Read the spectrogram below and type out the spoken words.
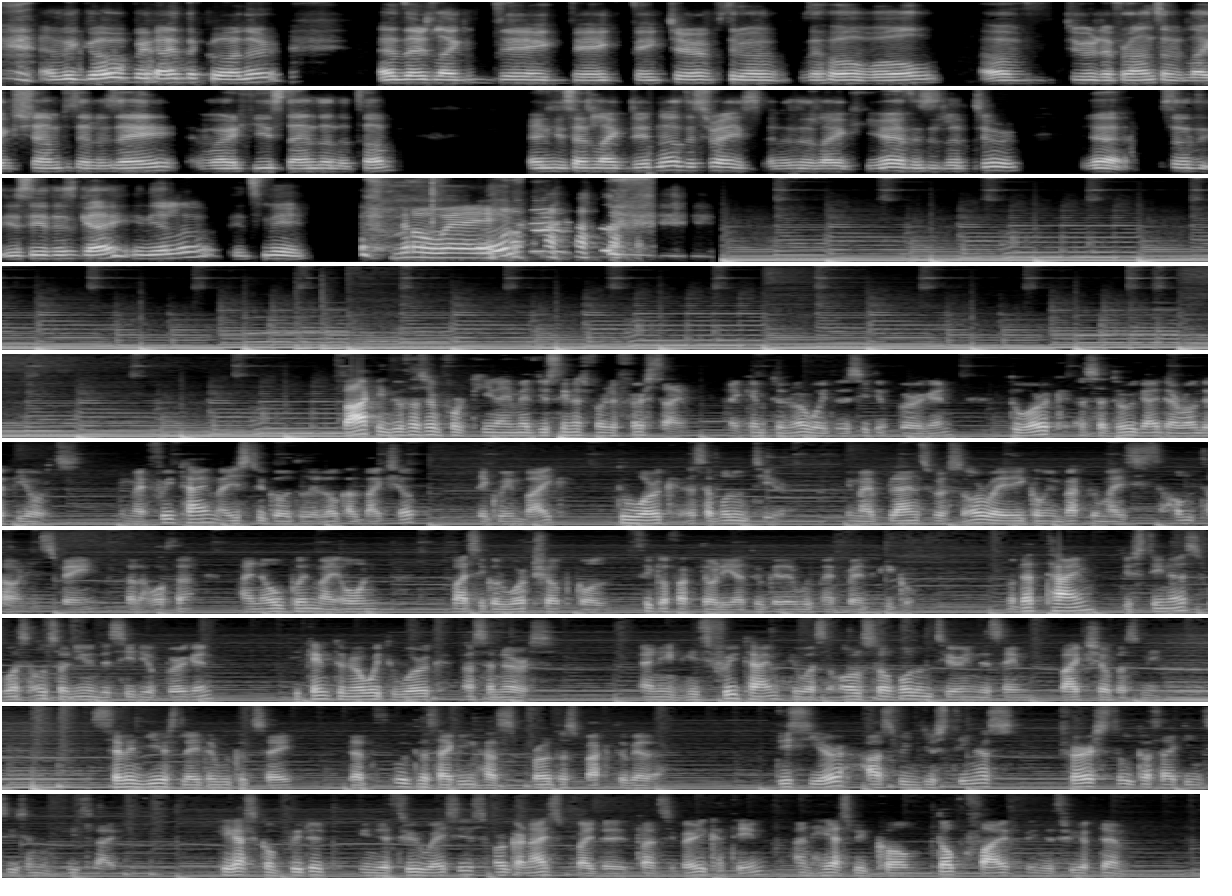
and we go behind the corner and there's like big big picture through the whole wall of Tour de France of like Champs-Élysées where he stands on the top. And he says like do you know this race? And it's like yeah this is La Tour yeah. So you see this guy in yellow? It's me. No way oh. Back in 2014, I met Justinas for the first time. I came to Norway to the city of Bergen to work as a tour guide around the fjords. In my free time, I used to go to the local bike shop, the Green Bike, to work as a volunteer. In my plans was already coming back to my hometown in Spain, Zaragoza, and open my own bicycle workshop called Ciclofactoria together with my friend Kiko. At that time, Justinas was also new in the city of Bergen. He came to Norway to work as a nurse and in his free time he was also volunteering in the same bike shop as me. Seven years later we could say that ultracycling has brought us back together. This year has been Justina's first ultracycling season in his life. He has competed in the three races organized by the Transiberica team and he has become top 5 in the three of them.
